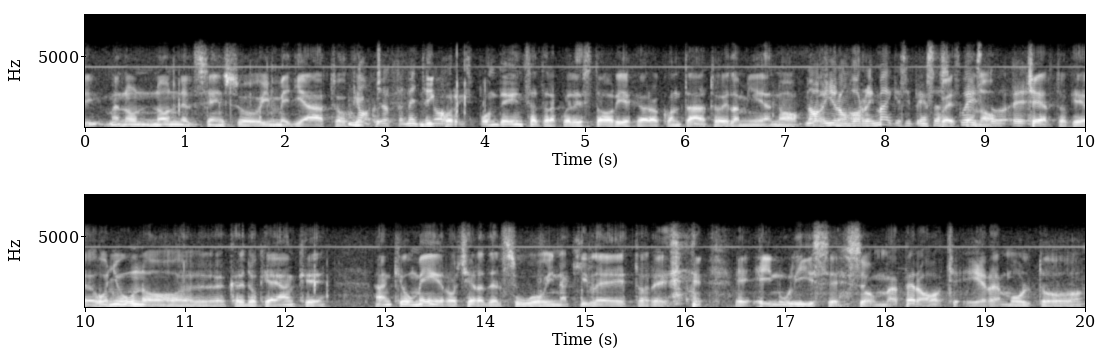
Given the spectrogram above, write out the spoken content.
sì, ma non, non nel senso immediato No, di no. corrispondenza tra quelle storie che ho raccontato e la mia, no. No, io non no. vorrei mai che si pensasse Questo questo. no. eh, Certo che ognuno, eh, credo che anche, anche Omero c'era del suo in Achille Ettore e, e in Ulisse, insomma, però era molto,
